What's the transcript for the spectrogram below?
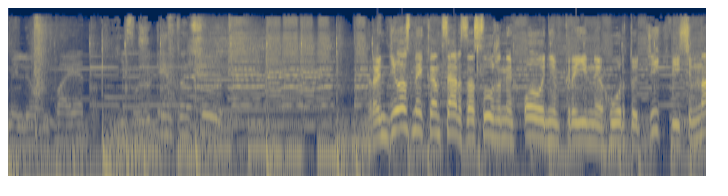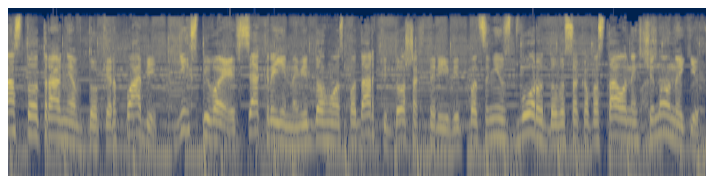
Миллион поэтов, есть мужики танцуют. Грандіозний концерт заслужених оленів країни гурту Тік 18 травня в Докер-пабі. Їх співає вся країна від домогосподарки до шахтарів, від пацанів з двору до високопоставлених чиновників.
